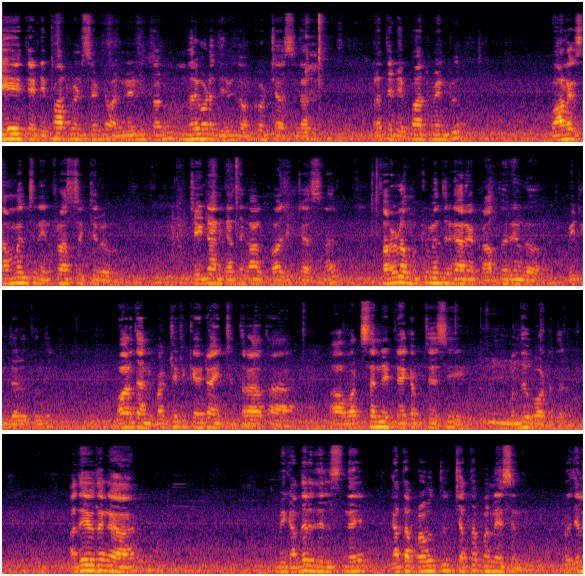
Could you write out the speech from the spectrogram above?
ఏ అయితే డిపార్ట్మెంట్స్ ఏంటో అన్నింటితోనూ అందరూ కూడా దీని మీద వర్కౌట్ చేస్తున్నారు. ప్రతి డిపార్ట్మెంటు వాళ్ళకి సంబంధించిన ఇన్ఫ్రాస్ట్రక్చర్ చేయడానికి ఎంత కావాలి ప్రాజెక్ట్ చేస్తున్నారు. త్వరలో ముఖ్యమంత్రి గారి యొక్క ఆధ్వర్యంలో మీటింగ్ జరుగుతుంది. వారు దాని బడ్జెట్ కేటాయించిన తర్వాత ఆ వర్క్స్ అన్ని టేకప్ చేసి ముందుకు పోవటం జరుగుతుంది. అదేవిధంగా మీకు అందరికీ తెలిసిందే గత ప్రభుత్వం చెత్త పన్నేసింది ప్రజల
